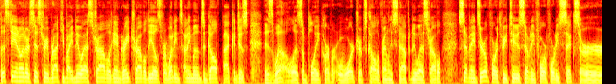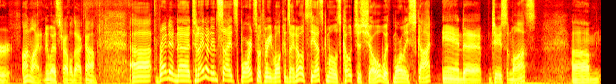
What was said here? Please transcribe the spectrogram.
This day in Oilers history brought to you by New West Travel. Again, great travel deals for weddings, honeymoons, and golf packages, as well as employee corporate reward trips. Call the friendly staff at New West Travel, 780-432-7446 or online at newwesttravel.com. Uh, Brendan, uh, tonight on Inside Sports with Reid Wilkins, I know it's the Eskimos coaches show with Morley Scott and uh, Jason Moss. Um,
